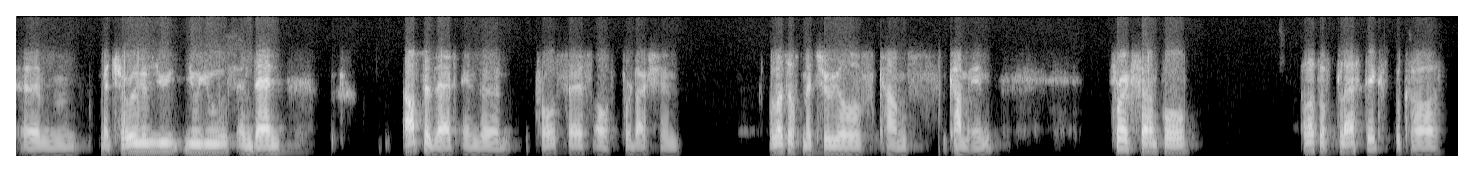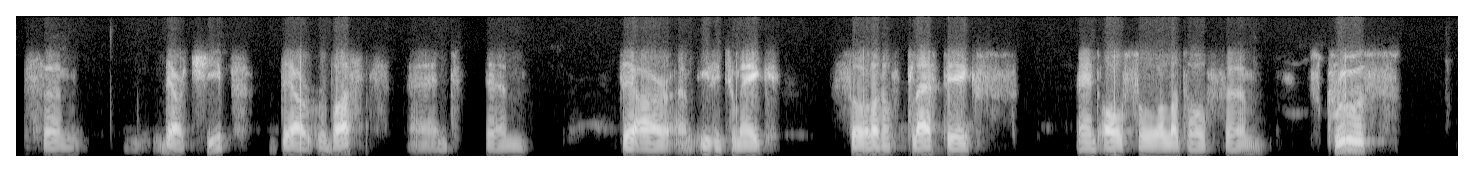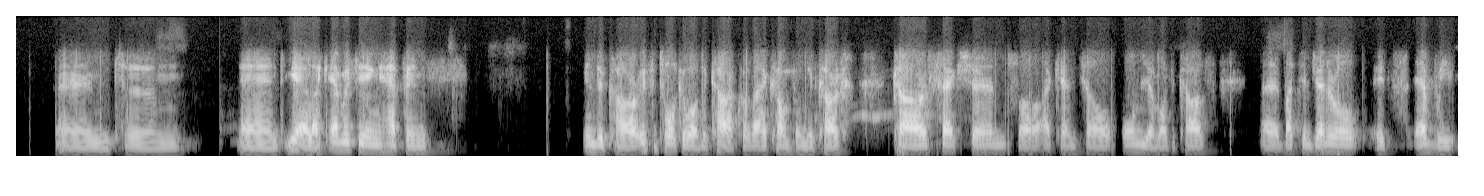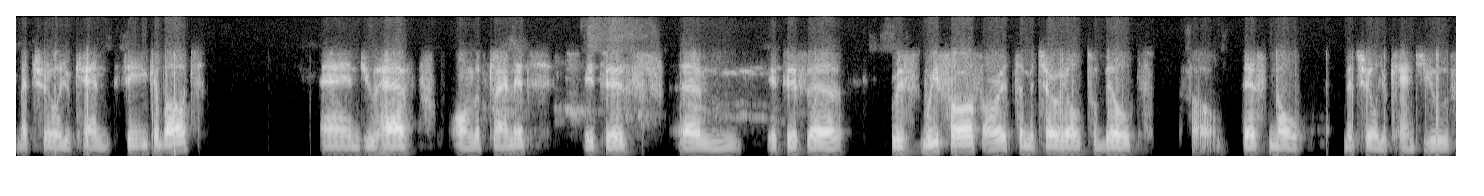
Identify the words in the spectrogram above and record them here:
um, material you, you use, and then after that, in the process of production, a lot of materials comes come in. For example, a lot of plastics because um, they are cheap, they are robust, and um, they are um, easy to make. So a lot of plastics and also a lot of um, screws and um, and yeah, like everything happens in the car. If you talk about the car, because I come from the car car section, so I can tell only about the cars. Uh, but in general, it's every material you can think about, and you have on the planet. It is um, it is a resource or it's a material to build. So there's no material you can't use.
